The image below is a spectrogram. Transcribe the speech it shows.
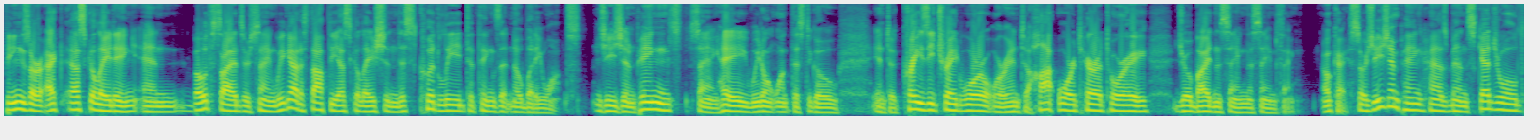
things are escalating and both sides are saying we got to stop the escalation. This could lead to things that nobody wants. Xi Jinping saying, "Hey, we don't want this to go into crazy trade war or into hot war territory." Joe Biden saying the same thing. Okay, so Xi Jinping has been scheduled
